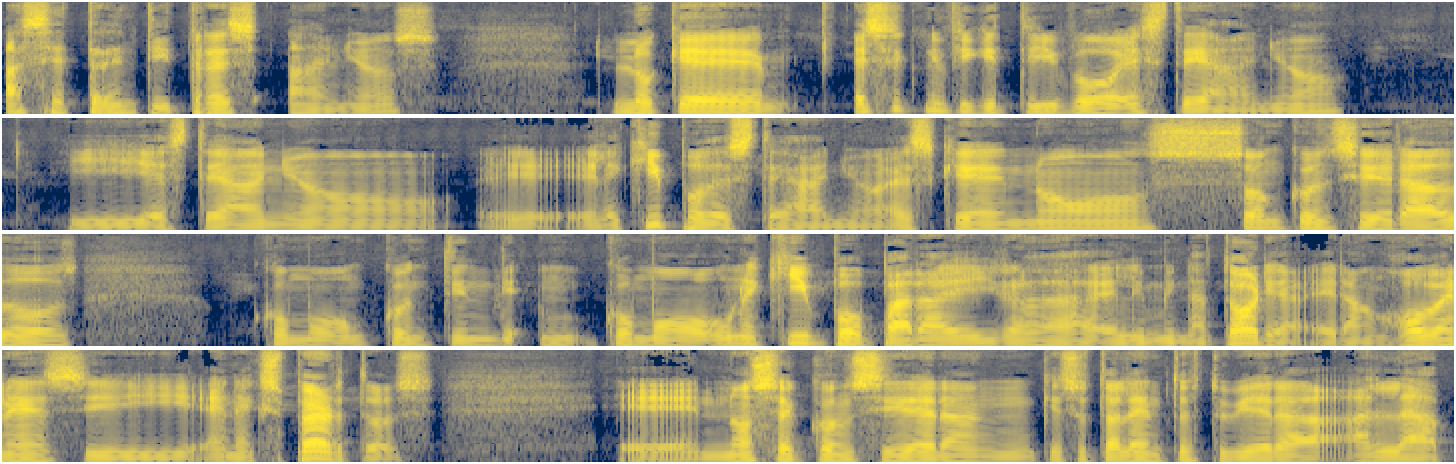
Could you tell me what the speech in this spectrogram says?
hace 33 años. Lo que es significativo este año y este año, eh, el equipo de este año, es que no son considerados como un, como un equipo para ir a la eliminatoria. Eran jóvenes y inexpertos. Eh, no se consideran que su talento estuviera a la,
